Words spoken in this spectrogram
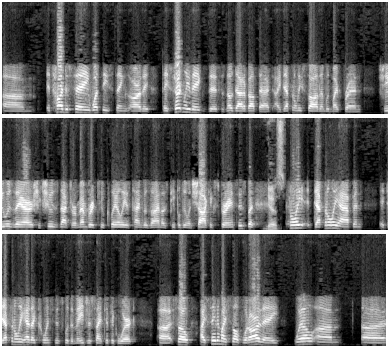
um, it's hard to say what these things are. They, they certainly they exist. There's no doubt about that. I definitely saw them with my friend. She was there. She chooses not to remember it too clearly as time goes on, as people do in shock experiences. But yes, definitely, it definitely happened. It definitely had a coincidence with a major scientific work. Uh, so I say to myself, what are they? Well, um, uh,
